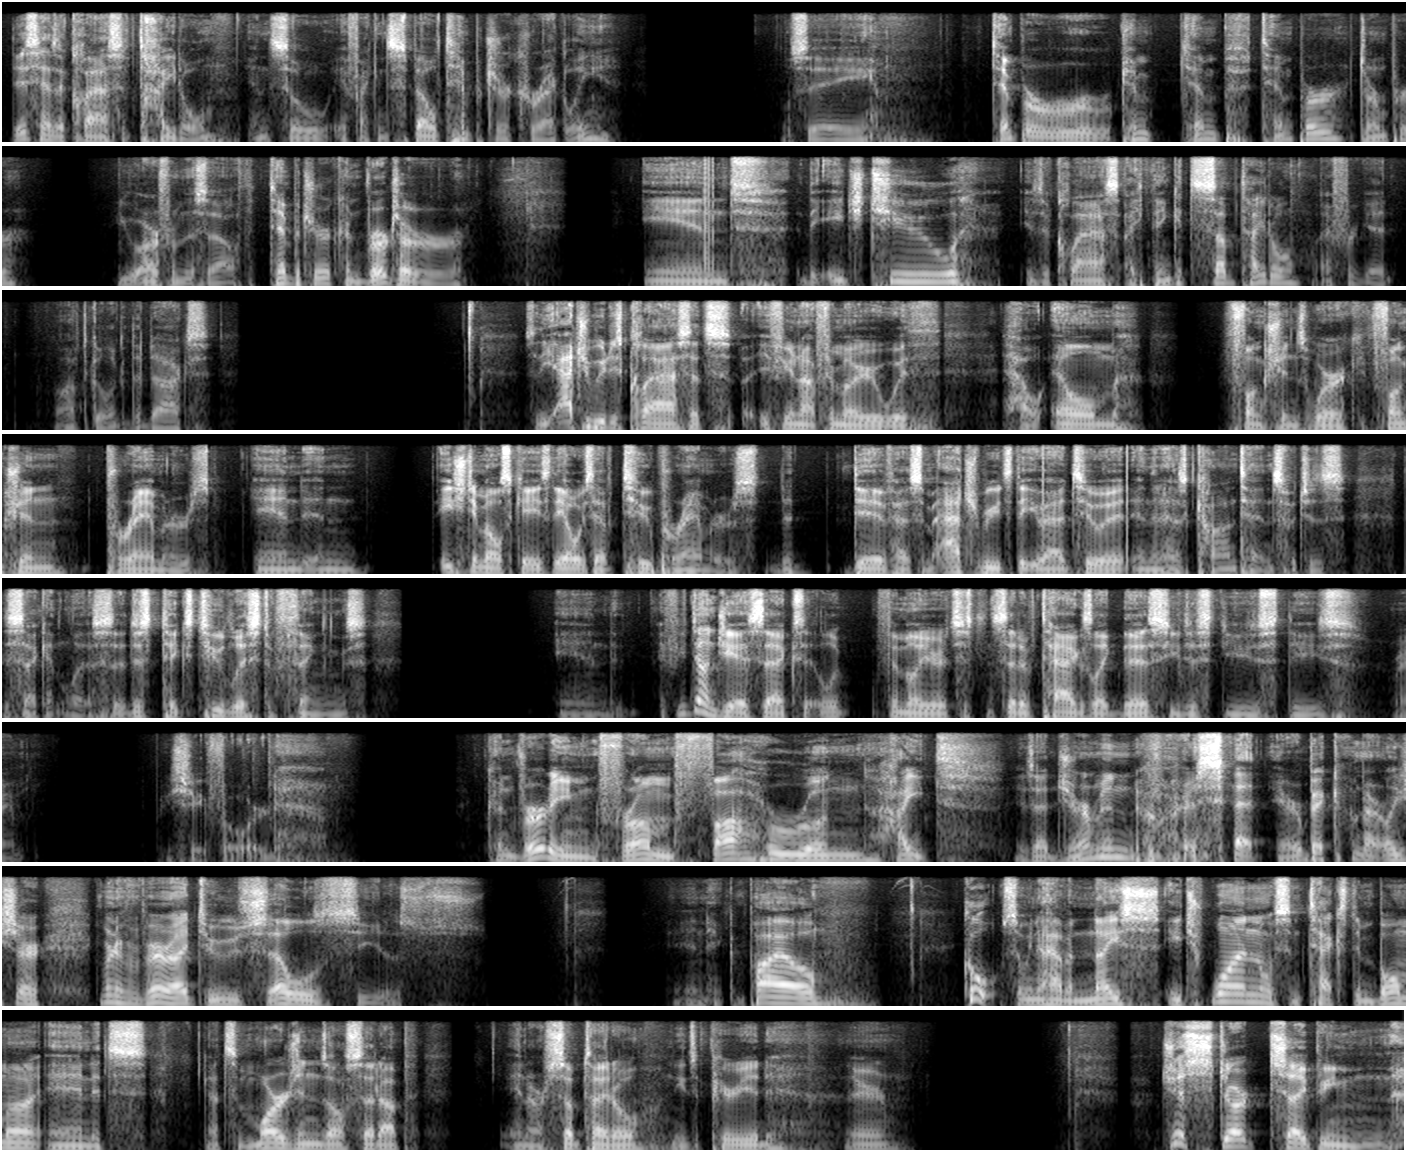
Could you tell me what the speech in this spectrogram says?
this has a class of title. And so if I can spell temperature correctly, we'll say temper, temp, temp, temper, temper. You are from the South. Temperature converter. And the H2 is a class. I think it's subtitle. I forget. I'll have to go look at the docs. So the attribute is class. That's if you're not familiar with how Elm functions work. Function parameters, and in HTML's case, they always have two parameters. The div has some attributes that you add to it, and then it has contents, which is the second list. So it just takes two lists of things. And if you've done JSX, it look familiar. It's just instead of tags like this, you just use these, right? Pretty straightforward. Converting from Fahrenheit. Is that German or is that Arabic? I'm not really sure. Converting from Fahrenheit to Celsius. And hit compile. Cool. So we now have a nice H1 with some text in Bulma and it's got some margins all set up. And our subtitle needs a period there. Just start typing.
